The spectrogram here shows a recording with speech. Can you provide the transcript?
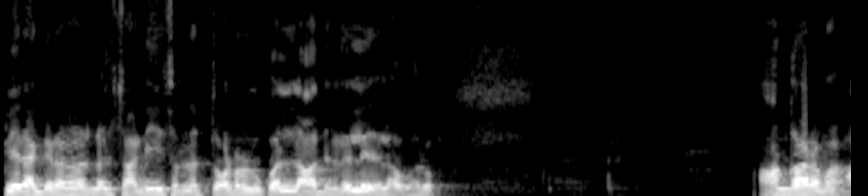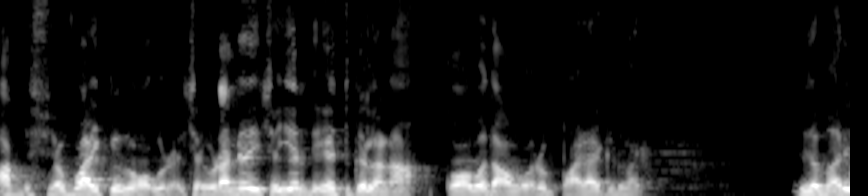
பிற கிரகங்கள் சனீஸ்வரனை தொடர்பு கொள்ளாத நிலையில் இதெல்லாம் வரும். ஆங்காரமாக செவ்வாய்க்கு உடனே செய்கிறது ஏற்றுக்கலைன்னா கோபதாபம் வரும் பாழாக்கிடுவார். இதை மாதிரி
